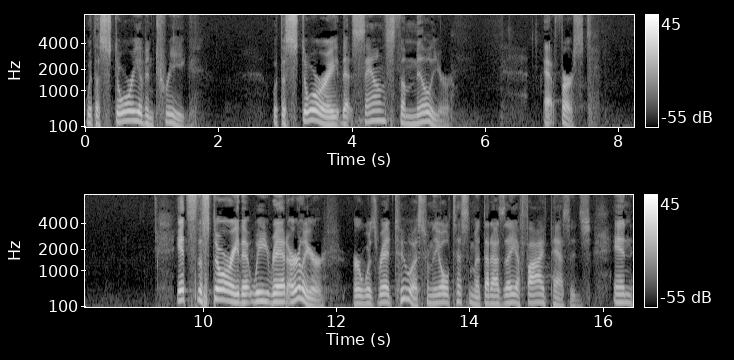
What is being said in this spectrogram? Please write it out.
with a story of intrigue. With a story that sounds familiar at first. It's the story that we read earlier or was read to us from the Old Testament, that Isaiah 5 passage. And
